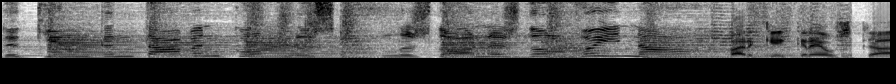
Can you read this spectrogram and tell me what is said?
de qui en cantaven cobles les dones del veïnat. Per què creus que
